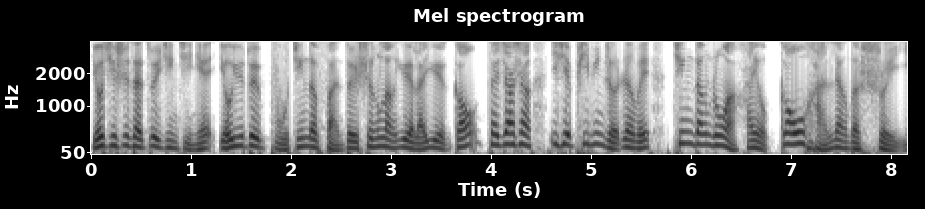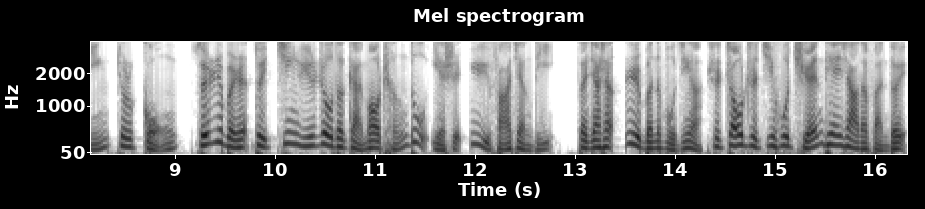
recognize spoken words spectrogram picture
尤其是在最近几年，由于对捕鲸的反对声浪越来越高，再加上一些批评者认为鲸当中啊含有高含量的水银，就是汞，所以日本人对鲸鱼肉的感冒程度也是愈发降低。再加上日本的捕鲸啊是招致几乎全天下的反对，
